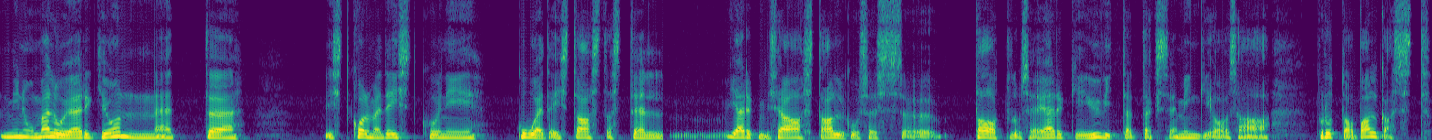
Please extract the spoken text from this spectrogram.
minu mälu järgi on, et äh, vist kolmeteist kuni kuueteistaastastel järgmise aasta alguses taotluse järgi hüvitatakse mingi osa brutopalgast.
